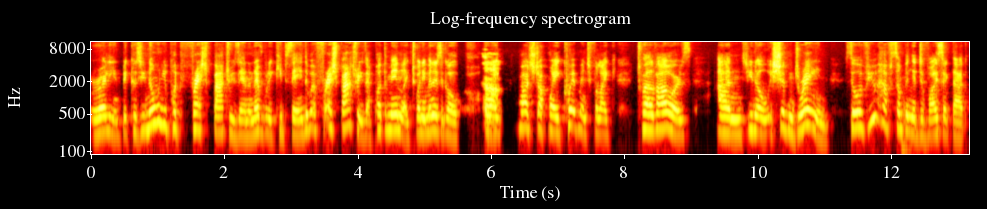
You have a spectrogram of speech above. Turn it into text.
brilliant because you know when you put fresh batteries in, and everybody keeps saying they were fresh batteries. I put them in like 20 minutes ago, or I charged up my equipment for like 12 hours, and you know it shouldn't drain. So if you have something, a device like that,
